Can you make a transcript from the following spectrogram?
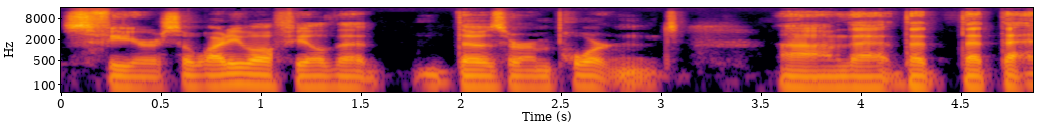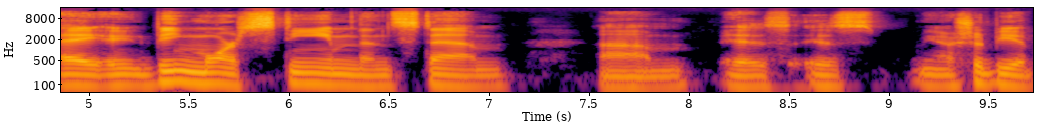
sphere. So why do you all feel that those are important? Um, that that that the A being more STEAM than STEM um, is is you know should be a,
